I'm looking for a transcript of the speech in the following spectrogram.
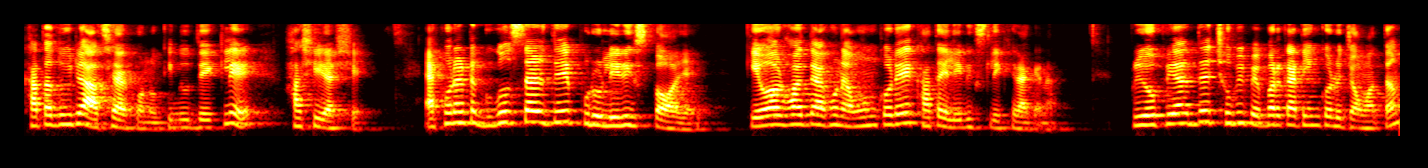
খাতা দুইটা আছে এখনও কিন্তু দেখলে হাসি আসে। এখন একটা গুগল সার্চ দিয়ে পুরো লিরিক্স পাওয়া যায়। কেউ আর হয়তো এখন এমন করে খাতায় লিরিক্স লিখে রাখে না। প্রিয় প্লেয়ারদের ছবি পেপার কাটিং করে জমাতাম।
